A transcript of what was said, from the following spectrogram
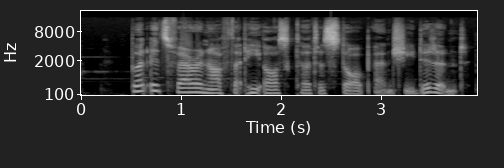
But it's fair enough that he asked her to stop and she didn't.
